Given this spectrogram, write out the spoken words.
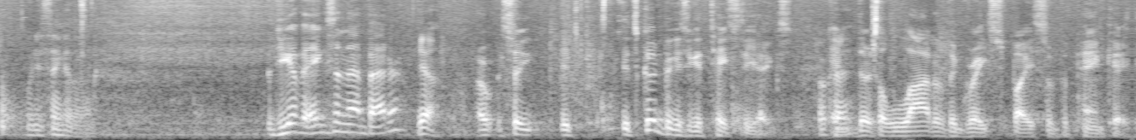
What do you think of that? Do you have eggs in that batter? Yeah. Oh, so it's, it's good because you can taste the eggs. Okay. And there's a lot of the great spice of the pancake.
